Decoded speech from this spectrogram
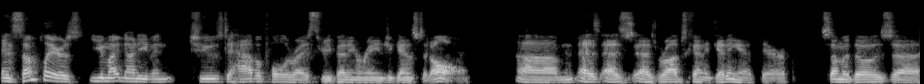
And some players you might not even choose to have a polarized three betting range against at all. Um, as as as Rob's kind of getting at there, some of those uh,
